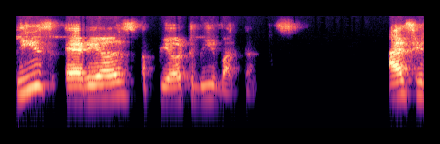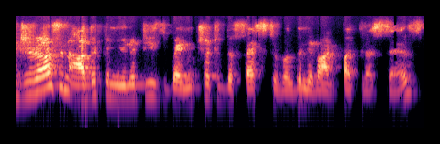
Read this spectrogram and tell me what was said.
These areas appear to be Vatan. As Hijras and other communities venture to the festival, the Nivad Patra says,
